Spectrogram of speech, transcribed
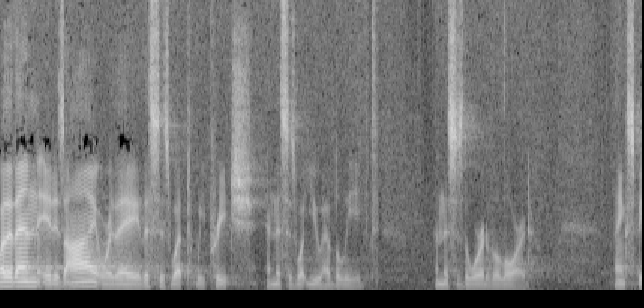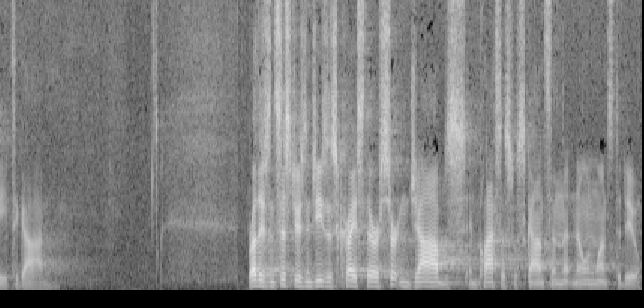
Whether then it is I or they, this is what we preach, and this is what you have believed. And this is the word of the Lord. Thanks be to God. Brothers and sisters in Jesus Christ, there are certain jobs in Classis, Wisconsin that no one wants to do.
